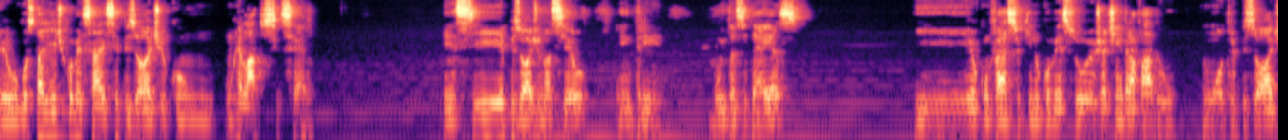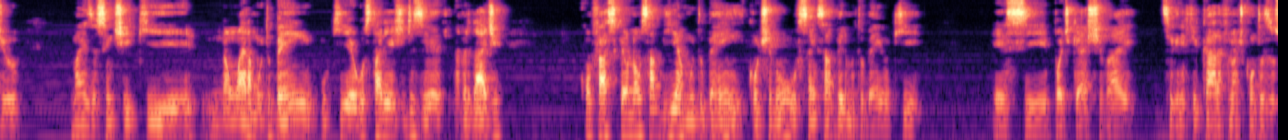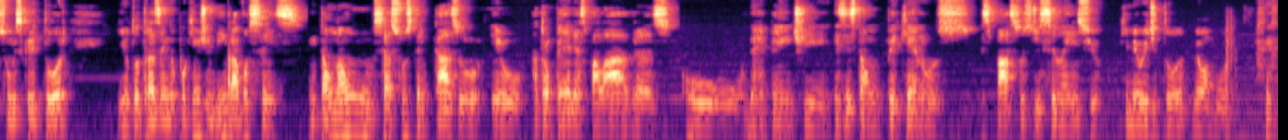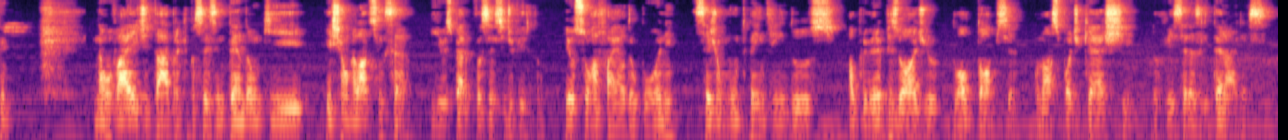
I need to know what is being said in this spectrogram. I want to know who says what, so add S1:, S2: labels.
S1: Eu gostaria de começar esse episódio com um relato sincero. Esse episódio nasceu entre muitas ideias e eu confesso que no começo eu já tinha gravado um outro episódio, mas eu senti que não era muito bem o que eu gostaria de dizer. Na verdade, confesso que eu não sabia muito bem, e continuo sem saber muito bem o que esse podcast vai significar. Afinal de contas, eu sou um escritor e eu estou trazendo um pouquinho de mim para vocês. Então não se assustem caso eu atropele as palavras ou de repente existam pequenos espaços de silêncio que meu editor, meu amor, não vai editar para que vocês entendam que este é um relato sincero e eu espero que vocês se divirtam. Eu sou Rafael Delboni, sejam muito bem-vindos ao primeiro episódio do Autópsia, o nosso podcast do Vísceras Literárias.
